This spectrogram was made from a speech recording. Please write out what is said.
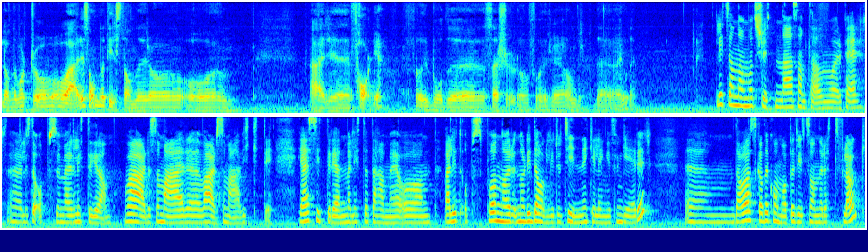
landet vårt og, og, er i sånne tilstander og, og er farlige for både seg sjøl og for andre. Det er jo det. Litt sånn nå mot slutten av samtalen vår, Per. Jeg har lyst til å oppsummere litt. Hva er, er, hva er det som er viktig? Jeg sitter igjen med litt dette her med å være litt obs på når, når, de daglige rutinene ikke lenger fungerer. Um, da skal det komme opp et litt sånn rødt flagg.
